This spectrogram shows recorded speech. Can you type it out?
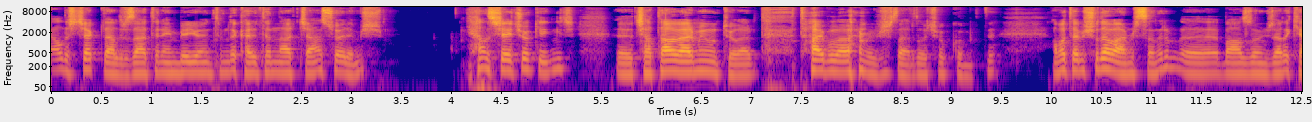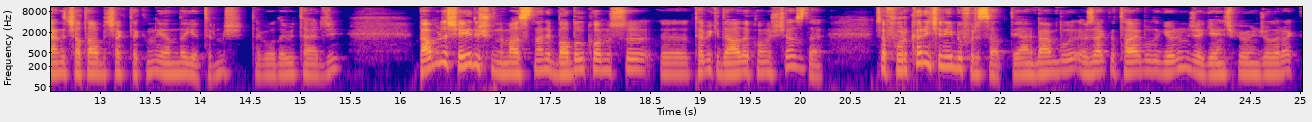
alışacaklardır. Zaten NBA yönetimde kalitenin artacağını söylemiş. Yalnız şey çok ilginç. E, Çatal vermeyi unutuyorlar. Tybal'a vermemişlerdi. O çok komikti. Ama tabii şu da varmış sanırım. e, Bazı oyuncular da kendi çatal bıçak takımını yanında getirmiş. Tabii o da bir tercih. Ben burada şeyi düşündüm aslında hani bubble konusu e, tabii ki daha da konuşacağız da. Mesela Furkan için iyi bir fırsattı. Yani ben bu özellikle Tybal'ı görünce genç bir oyuncu olarak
